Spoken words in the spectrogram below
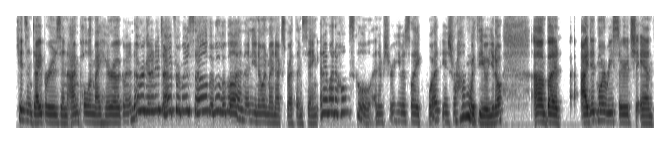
kids in diapers and I'm pulling my hair out, going, I never get any time for myself, and blah, blah, blah. And then, you know, in my next breath, I'm saying, and I want to homeschool. And I'm sure he was like, What is wrong with you? You know? Um, but I did more research and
